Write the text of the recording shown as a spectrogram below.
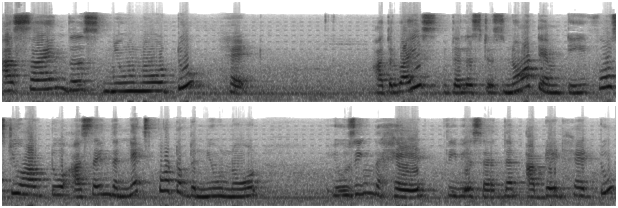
assign this new node to head. Otherwise, if the list is not empty, first you have to assign the next part of the new node using the head, previous head, then update head to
